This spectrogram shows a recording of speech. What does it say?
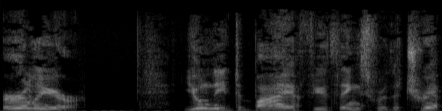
earlier? You'll need to buy a few things for the trip.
